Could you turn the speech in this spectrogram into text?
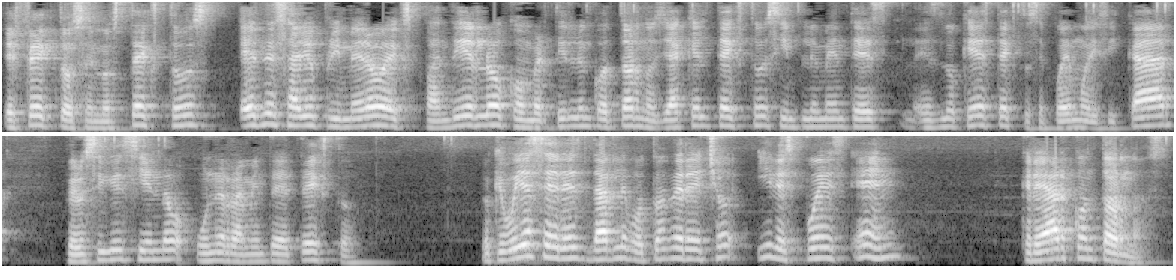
efectos en los textos, es necesario primero expandirlo convertirlo en contornos, ya que el texto simplemente es, es lo que es texto, se puede modificar, pero sigue siendo una herramienta de texto. Lo que voy a hacer es darle botón derecho y después en crear contornos.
